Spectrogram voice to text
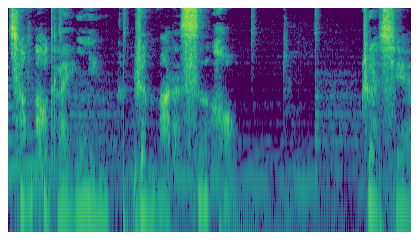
枪炮的雷鸣、人马的嘶吼，这些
